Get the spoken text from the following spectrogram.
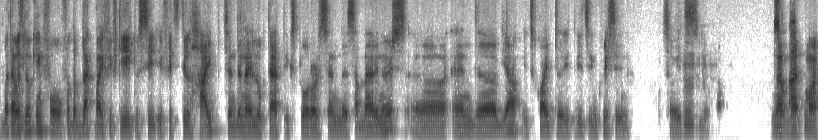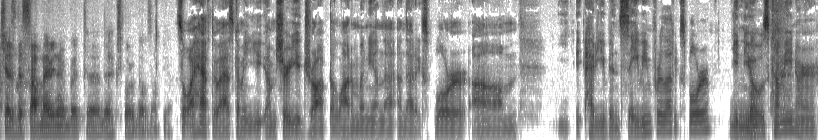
but i was Mm. looking for for the black bay 58 to see if it's still hyped and then i looked at explorers and the submariners uh, and uh, yeah it's quite uh, it, it's increasing so it's Mm. not So I- that much as the submariner but uh, the explorer goes up yeah So I have to ask. I mean, you, I'm sure you dropped a lot of money on that on that Explorer. Um, had you been saving for that Explorer? You knew No. it was coming, or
